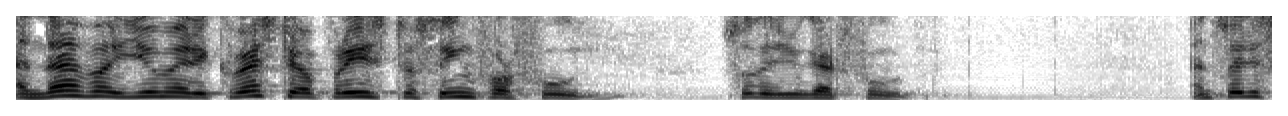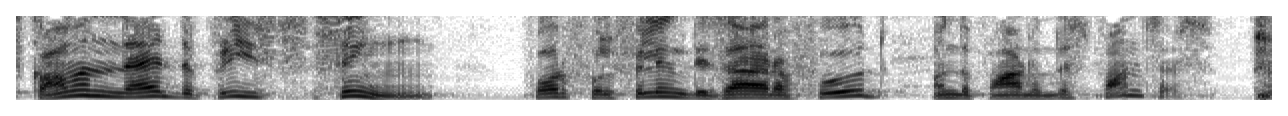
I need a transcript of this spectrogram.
And therefore you may request your priest to sing for food so that you get food. And so it is common that the priests sing for fulfilling desire of food on the part of the sponsors.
